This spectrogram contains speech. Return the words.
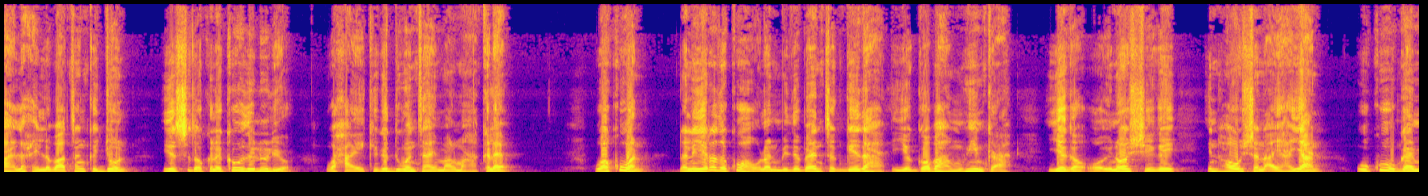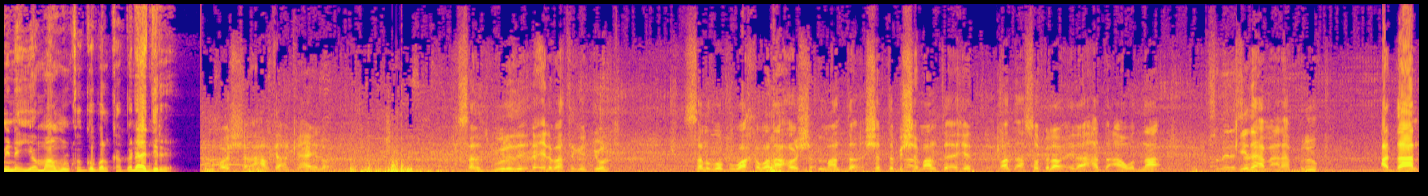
ah lix iyo labaatanka juun iyo sidoo kale kowda luulyo waxa ay kaga duwan tahay maalmaha kale. Waa kuwan dhallinyarada ku howlan midabeynta geedaha iyo goobaha muhiimka ah iyaga oo inoo sheegay in hawshan ay hayaan uu ku hogaaminayo maamulka gobolka banaadir. Hawsha halka aan ka hayno sanad guurada lix iyo labaatanka juun سند وبواخ ولا هوش. ما أنت شنت بشة ما أنت هيد ما أنت هصوب إلى إلى حد عودنا كده معناه بلوك عدان.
